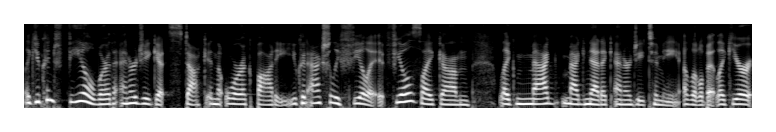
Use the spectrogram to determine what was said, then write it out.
like you can feel where the energy gets stuck in the auric body. You can actually feel it. It feels like um, like mag- magnetic energy to me a little bit. Like you're,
